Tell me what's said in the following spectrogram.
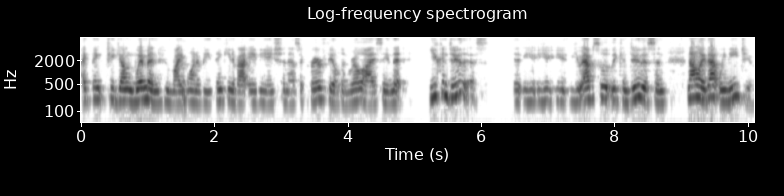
I think to young women who might want to be thinking about aviation as a career field and realizing that you can do this. You, you, you absolutely can do this. And not only that, we need you.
